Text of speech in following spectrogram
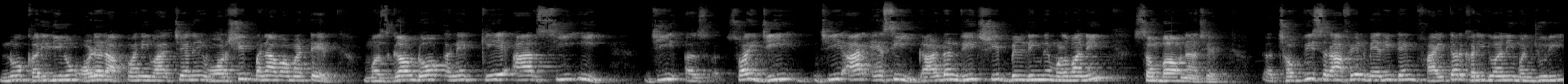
નો ખરીદીનો ઓર્ડર આપવાની વાત છે અને વોરશીપ બનાવવા માટે મઝગાવ ડોક અને કે R C E G sorry, G GRSE garden reach ship બિલ્ડિંગને મળવાની સંભાવના છે. છવ્વીસ રાફેલ મેરીટાઈમ ફાઇટર ખરીદવાની મંજૂરી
